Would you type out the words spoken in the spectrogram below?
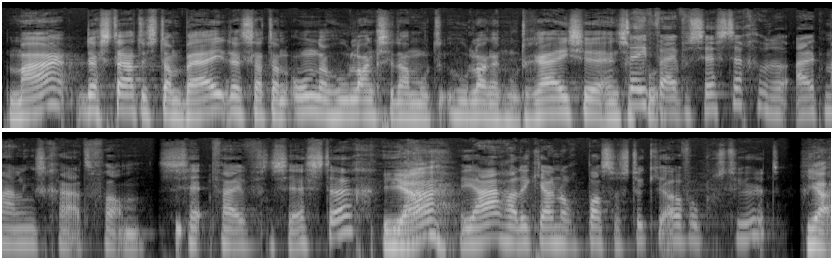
maar daar staat dus dan bij. Daar staat dan onder hoe lang, ze dan moet, hoe lang het moet reizen. En zo. T65, een uitmalingsgraad van ze- 65. Ja? Ja, had ik jou nog pas een stukje over opgestuurd. Ja.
